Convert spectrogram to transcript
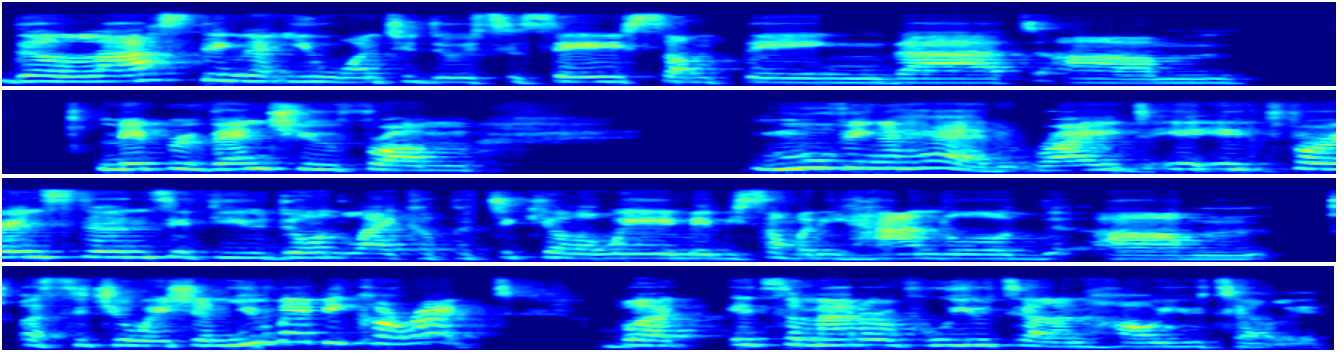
the last thing that you want to do is to say something that um, may prevent you from moving ahead, right? It, it, for instance, if you don't like a particular way, maybe somebody handled um, a situation, you may be correct, but it's a matter of who you tell and how you tell it,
